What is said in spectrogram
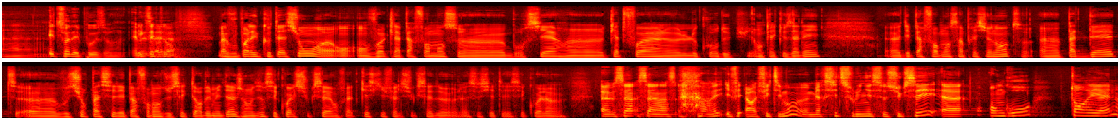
Euh, Et de son épouse. Exactement. Bah, vous parlez de cotation, euh, on, voit que la performance euh, boursière, quatre fois le, cours depuis en quelques années, des performances impressionnantes, pas de dette, vous surpassez les performances du secteur des médias. J'ai envie de dire, c'est quoi le succès en fait? Qu'est-ce qui fait le succès de la société? C'est quoi le Alors effectivement, merci de souligner ce succès. en gros, temps réel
